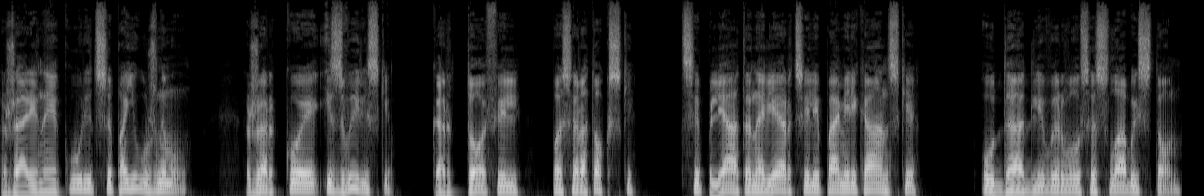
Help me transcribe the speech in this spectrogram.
жареная курица по-южному, жаркое из вырезки, картофель по-саратокски, цыплята на вертеле по-американски. У Дадли вырвался слабый стон.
